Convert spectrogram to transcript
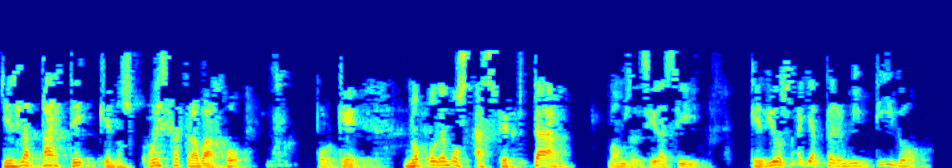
Y es la parte que nos cuesta trabajo Porque no podemos aceptar, vamos a decir así, que Dios haya permitido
